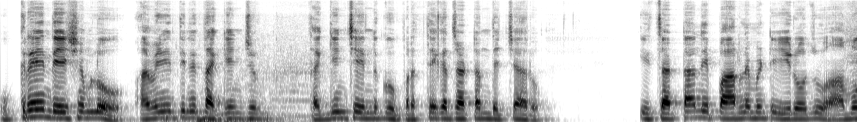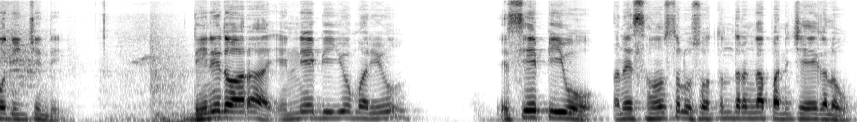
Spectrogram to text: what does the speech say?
ఉక్రెయిన్ దేశంలో అవినీతిని తగ్గించు తగ్గించేందుకు ప్రత్యేక చట్టం తెచ్చారు. ఈ చట్టాన్ని పార్లమెంటు ఈరోజు ఆమోదించింది. దీని ద్వారా ఎన్ఏబియు మరియు ఎస్ఏపిఓ అనే సంస్థలు స్వతంత్రంగా పనిచేయగలవు.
